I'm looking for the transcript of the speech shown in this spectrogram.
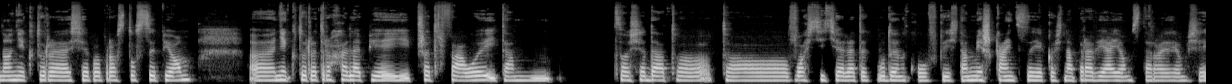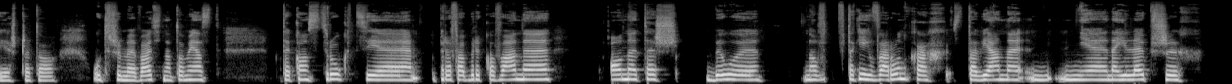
no niektóre się po prostu sypią, niektóre trochę lepiej przetrwały i tam co się da, to, to właściciele tych budynków, gdzieś tam mieszkańcy jakoś naprawiają, starają się jeszcze to utrzymywać. Natomiast te konstrukcje prefabrykowane, one też były no, w takich warunkach stawiane nie najlepszych.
